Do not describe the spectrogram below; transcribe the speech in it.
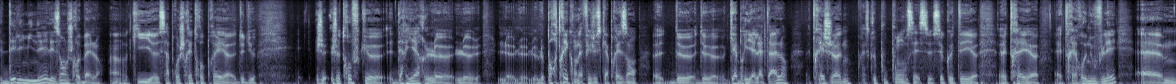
d'éliminer les anges rebelles hein, qui s'approcheraient trop près de Dieu. Je, trouve que derrière le, le, le, le portrait qu'on a fait jusqu'à présent euh, de, de, Gabriel Attal, très jeune, presque poupon, c'est ce, côté euh, très euh, très renouvelé, euh,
